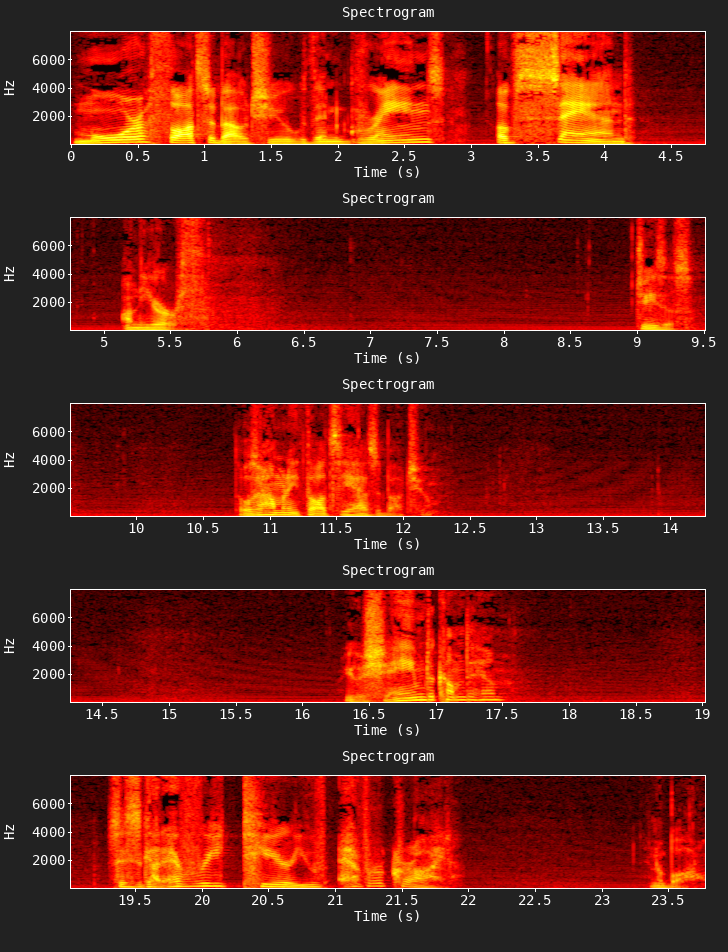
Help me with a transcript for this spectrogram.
more thoughts about you than grains of sand on the earth. Jesus. Those are how many thoughts he has about you. Are you ashamed to come to him? Says he's got every tear you've ever cried in a bottle.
